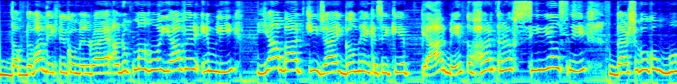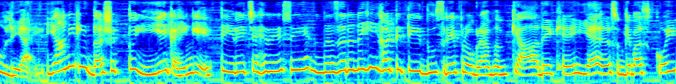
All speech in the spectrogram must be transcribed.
दबदबा देखने को मिल रहा है। अनुपमा हो या फिर इमली, या बात की जाए गुम है किसी के प्यार में तो हर तरफ़ सीरियल्स ने दर्शकों को मोह लिया है। यानी कि दर्शक तो ये कहेंगे, तेरे चेहरे से नज़र नहीं हटती, दूसरे प्रोग्राम हम क्या देखें? यस उनके पास कोई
